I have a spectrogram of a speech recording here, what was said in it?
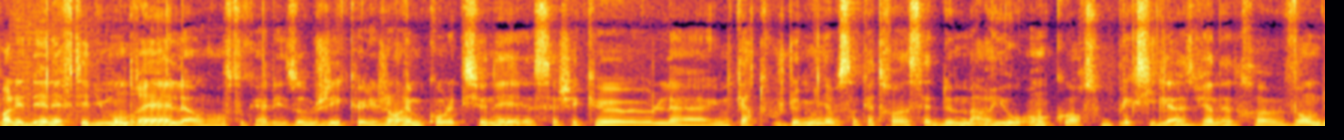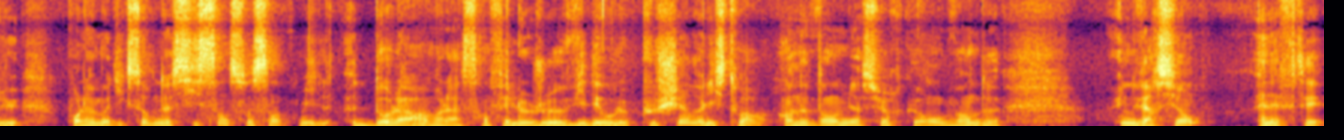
Parler des NFT du monde réel, en tout cas les objets que les gens aiment collectionner, sachez que une cartouche de 1987 de Mario encore sous plexiglas vient d'être vendue pour la modique somme de 660 000 dollars. Voilà, ça en fait le jeu vidéo le plus cher de l'histoire, en attendant bien sûr qu'on vende une version NFT.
